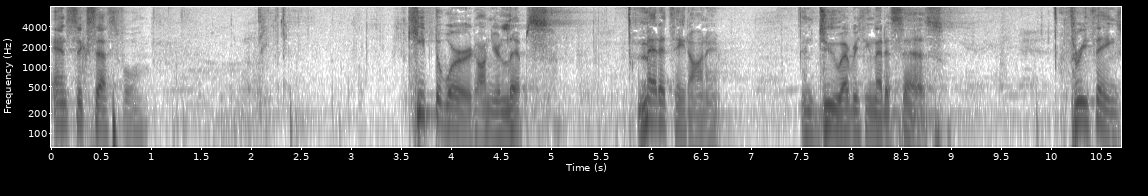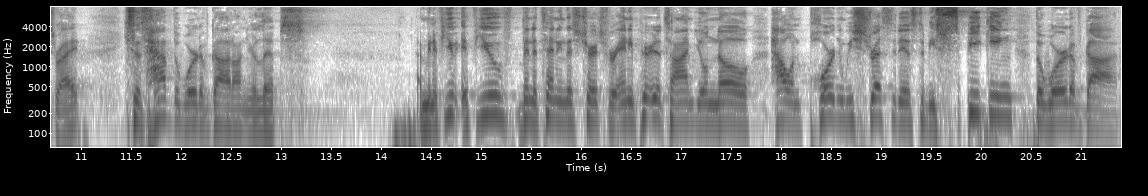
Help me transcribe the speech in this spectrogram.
and successful. Keep the word on your lips, meditate on it, and do everything that it says. Three things, right? He says, have the word of God on your lips. I mean, if, you, if you've been attending this church for any period of time, you'll know how important we stress it is to be speaking the word of God.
